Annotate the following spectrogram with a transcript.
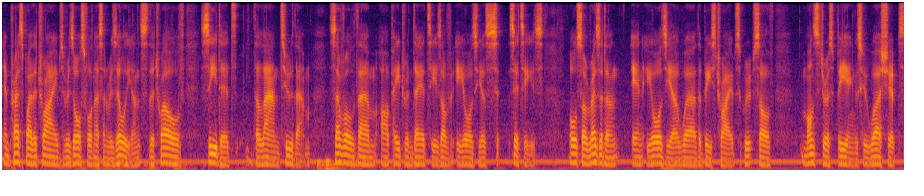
Impressed by the tribe's resourcefulness and resilience, the Twelve ceded the land to them. Several of them are patron deities of Eorzea's cities. Also resident in Eorzea were the beast tribes, groups of monstrous beings who worshipped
